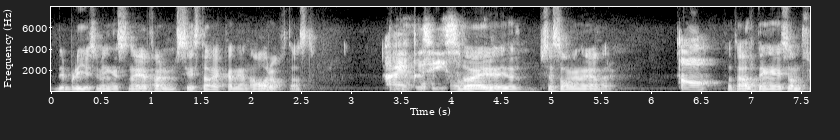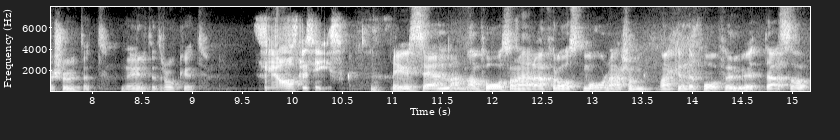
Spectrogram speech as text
det blir ju som ingen snö förrän sista veckan i januari oftast. Nej, precis. Och då är ju säsongen över. Ja, Så att allting är ju som förskjutet. Det är ju lite tråkigt. ja precis. Det är ju sällan man får sådana här frostmånader som man kunde få förut, alltså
